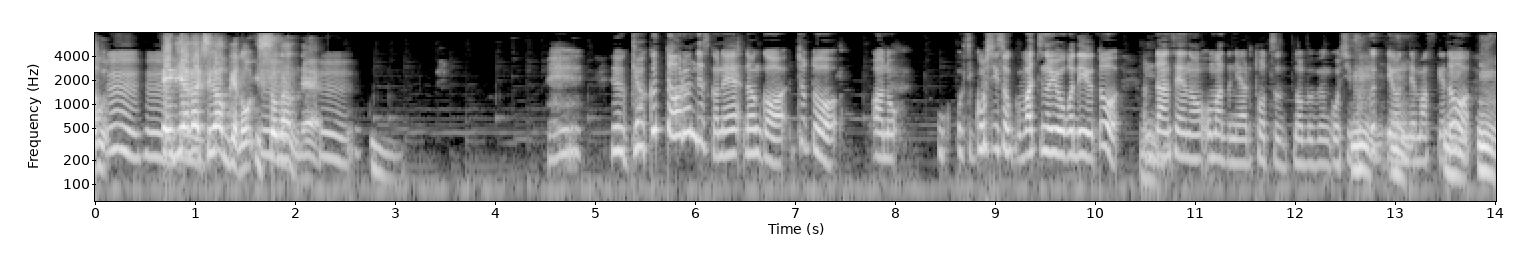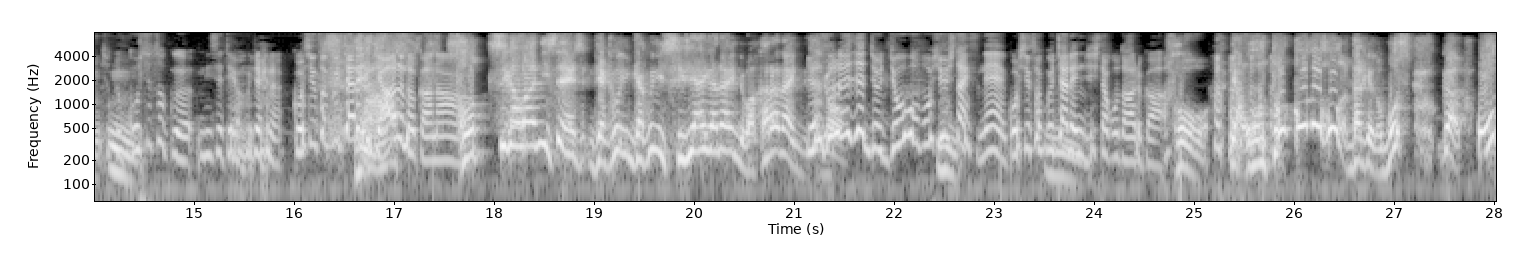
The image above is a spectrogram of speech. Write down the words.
う。エリアが違うけど一緒なんで。う。ん。うん。でも逆ってあるんですかね？なんか、ちょっと、あの、ごご子息、バッチの用語で言うと、うん男性のお股にある凸の部分、ご子息って呼んでますけど、うんうんちょっとご子息見せてよ、みたいな。ご子息チャレンジあるのかな？そっち側にね、逆に、逆に知り合いがないんでわからないんいや、ですよ。それじゃ情報募集したいですね。ご子息チャレンジしたことあるか。そう。いや、男の方、だけど、もし、が、女の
